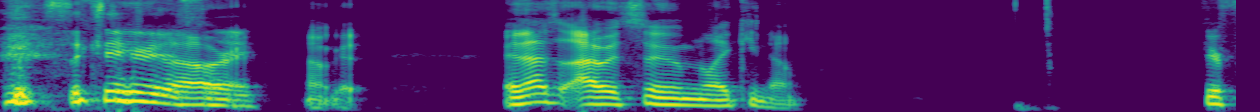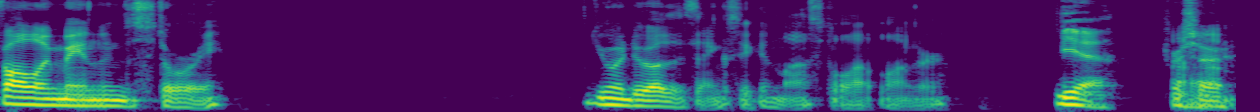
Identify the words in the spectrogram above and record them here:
60 an hour. seriously. Oh, good. And that's, I would assume, like, you know, if you're following mainly the story, you want to do other things, it can last a lot longer. Yeah, for sure. Um,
